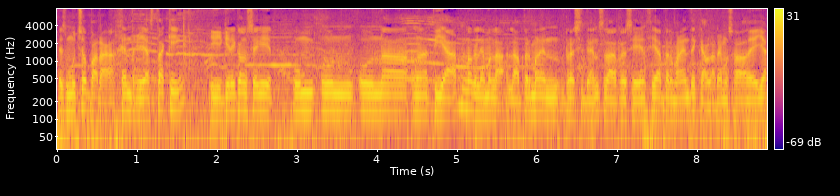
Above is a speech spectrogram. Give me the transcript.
es mucho para gente que ya está aquí y que quiere conseguir un- un- una, una PR, ¿no? que le llaman la, la Permanent Residence, la residencia permanente, que hablaremos ahora de ella,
